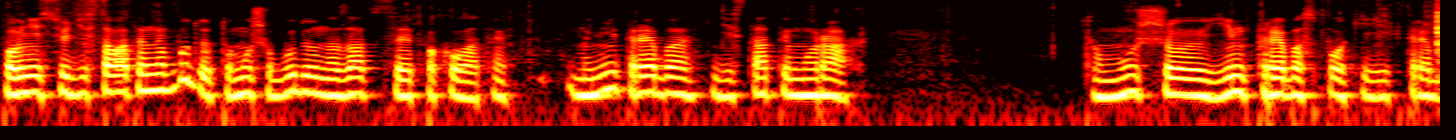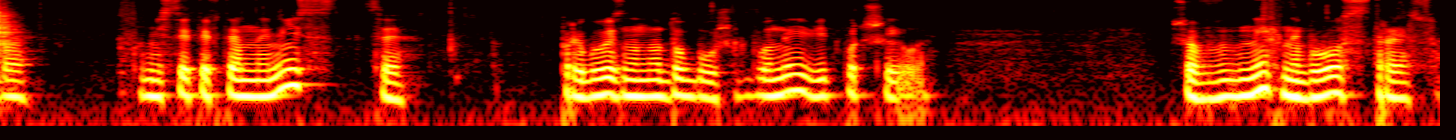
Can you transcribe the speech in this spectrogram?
Повністю діставати не буду, тому що буду назад все пакувати. Мені треба дістати мурах. Тому що їм треба спокій, їх треба помістити в темне місце приблизно на добу, щоб вони відпочили. Щоб в них не було стресу.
